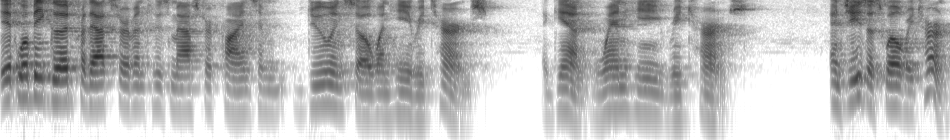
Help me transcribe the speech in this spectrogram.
It will be good for that servant whose master finds him doing so when he returns. Again, when he returns. And Jesus will return.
